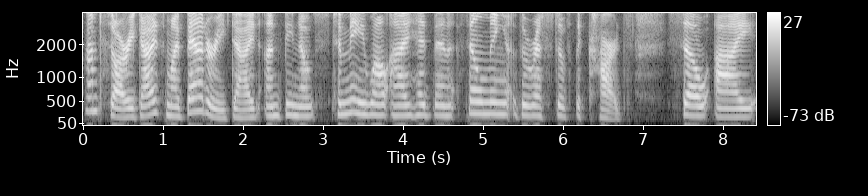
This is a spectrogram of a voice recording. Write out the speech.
I'm sorry, guys. My battery died unbeknownst to me while I had been filming the rest of the cards. So I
